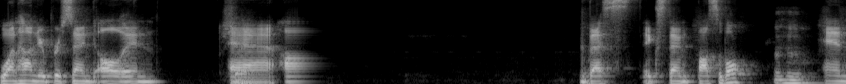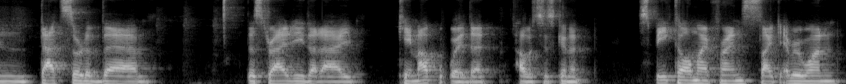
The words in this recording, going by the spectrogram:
100% all in sure. uh, on the best extent possible mm-hmm. and that's sort of the the strategy that I came up with. That I was just gonna speak to all my friends, like everyone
